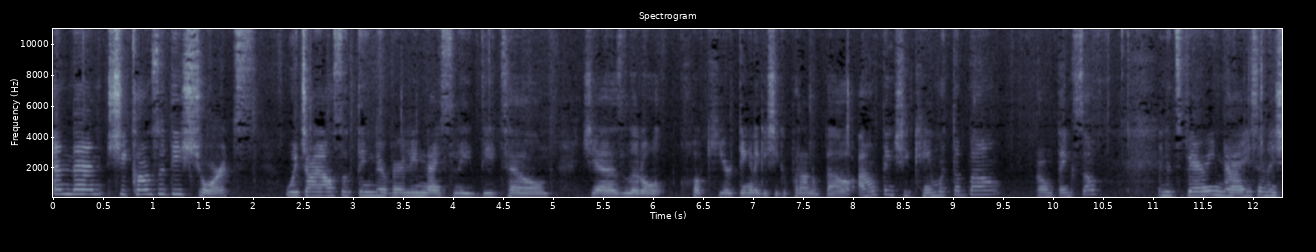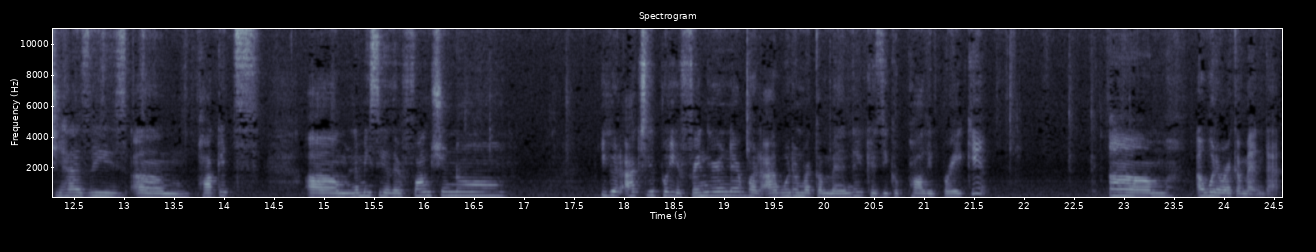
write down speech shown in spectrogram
And then she comes with these shorts, which I also think they're very nicely detailed. She has a little hook here thing, I guess she could put on a belt. I don't think she came with the belt. I don't think so. And it's very nice. And then she has these um, pockets. Um, let me see if they're functional. You could actually put your finger in there, but I wouldn't recommend it because you could probably break it. Um, I wouldn't recommend that.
